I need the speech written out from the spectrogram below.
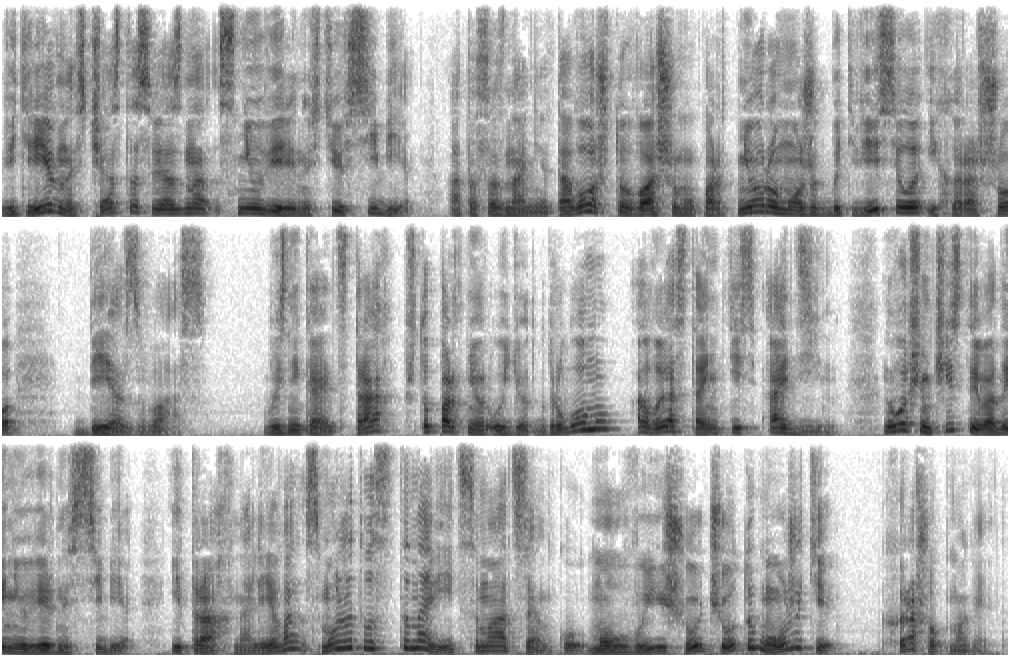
Ведь ревность часто связана с неуверенностью в себе, от осознания того, что вашему партнеру может быть весело и хорошо без вас. Возникает страх, что партнер уйдет к другому, а вы останетесь один. Ну, в общем, чистой воды неуверенность в себе. И трах налево сможет восстановить самооценку, мол, вы еще что-то можете. Хорошо помогает.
